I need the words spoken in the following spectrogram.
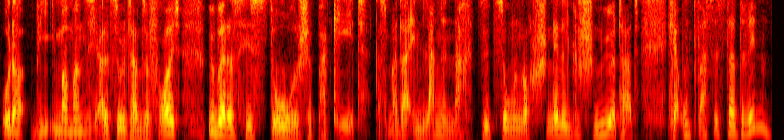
oder wie immer man sich als Sultan so freut, über das historische Paket, das man da in langen Nachtsitzungen noch schnell geschnürt hat. Ja, und was ist da drin?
